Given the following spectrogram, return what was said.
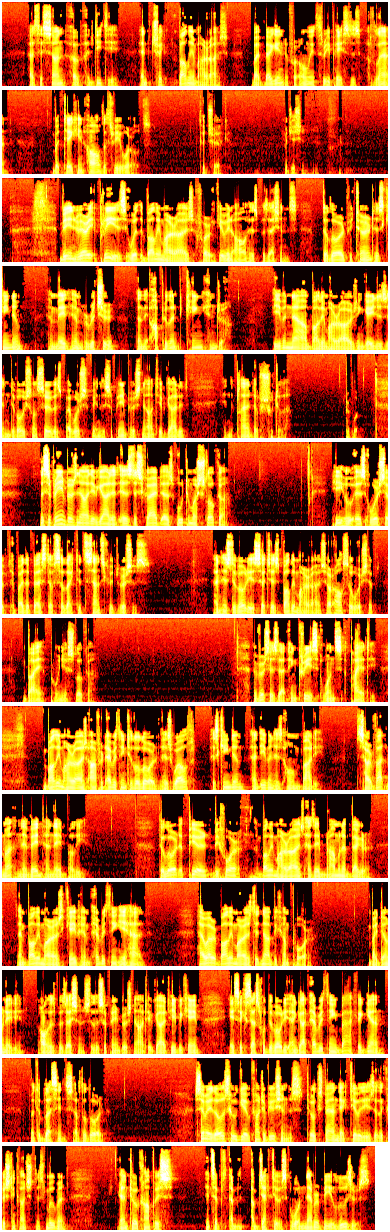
as the son of Aditi and tricked Bali Maharaj by begging for only three paces of land, but taking all the three worlds. Good trick. Magician. Being very pleased with Bali Maharaj for giving all his possessions, the Lord returned his kingdom and made him richer than the opulent King Indra. Even now, Bali Maharaj engages in devotional service by worshipping the Supreme Personality of Godhead in the planet of Sutala. Purport. The Supreme Personality of Godhead is described as Uttama Shloka, he who is worshipped by the best of selected Sanskrit verses. And his devotees, such as Bali Maharaj, are also worshipped by Punya Shloka. Verses that increase one's piety. Bali Maharaj offered everything to the Lord, his wealth, his kingdom, and even his own body. Sarvatma Nivedane Bali. The Lord appeared before Bali Maharaj as a Brahmana beggar, and Bali Maharaj gave him everything he had. However, Bali Maharaj did not become poor by donating. all his possessions to the Supreme Personality of God. He became a successful devotee and got everything back again with the blessings of the Lord. Similarly, those who give contributions to expand the activities of the Krishna consciousness movement and to accomplish its ob- ob- objectives will never be losers.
